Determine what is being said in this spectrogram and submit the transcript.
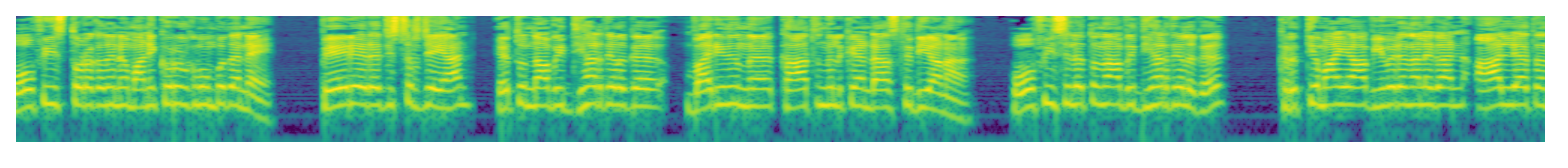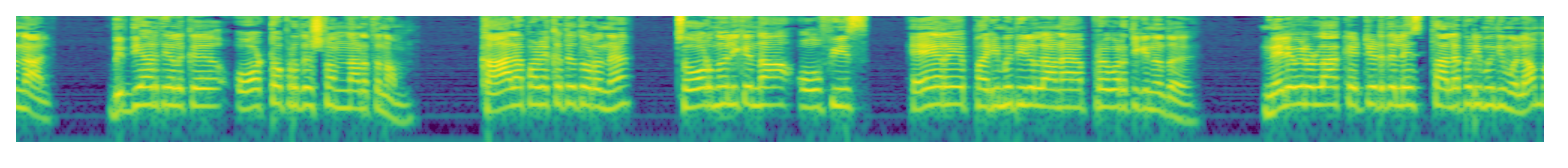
ഓഫീസ് തുറക്കുന്നതിന് മണിക്കൂറുകൾക്ക് മുമ്പ് തന്നെ പേര് രജിസ്റ്റർ ചെയ്യാൻ എത്തുന്ന വിദ്യാർത്ഥികൾക്ക് വരി നിന്ന് കാത്തുനിൽക്കേണ്ട സ്ഥിതിയാണ്. ഓഫീസിലെത്തുന്ന വിദ്യാർത്ഥികൾക്ക് കൃത്യമായ വിവരം നൽകാൻ ആളില്ലാത്തതിനാൽ വിദ്യാർത്ഥികൾക്ക് ഓട്ടോ പ്രദർശനം നടത്തണം. കാലപ്പഴക്കത്തെ തുടർന്ന് ചോർന്നൊലിക്കുന്ന ഓഫീസ് ഏറെ പരിമിതികളിലാണ് പ്രവർത്തിക്കുന്നത്. നിലവിലുള്ള കെട്ടിടത്തിലെ സ്ഥലപരിമിതി മൂലം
